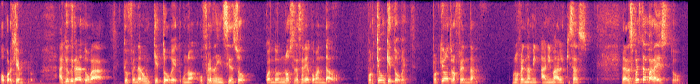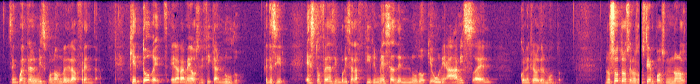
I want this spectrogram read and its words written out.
O por ejemplo, aquello que trae la que ofrendaron un ketoret, una ofrenda de incienso, cuando no se les había comandado. ¿Por qué un ketoret? ¿Por qué otra ofrenda? una ofrenda animal quizás. La respuesta para esto se encuentra en el mismo nombre de la ofrenda. Ketoret en arameo significa nudo. Es decir, esta ofrenda simboliza la firmeza del nudo que une a Am Israel con el creador del mundo. Nosotros en nuestros tiempos no nos,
